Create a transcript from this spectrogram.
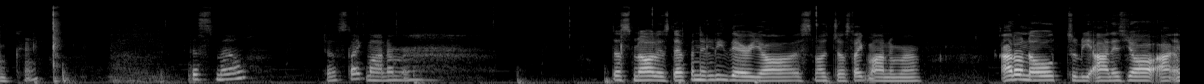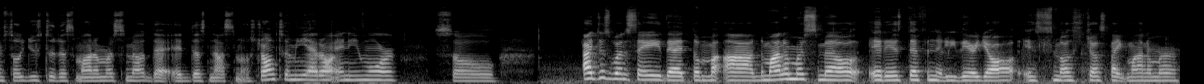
Okay. The smell, just like monomer. The smell is definitely there, y'all. It smells just like monomer. I don't know, to be honest, y'all. I am so used to this monomer smell that it does not smell strong to me at all anymore. So, I just want to say that the uh, the monomer smell, it is definitely there, y'all. It smells just like monomer.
